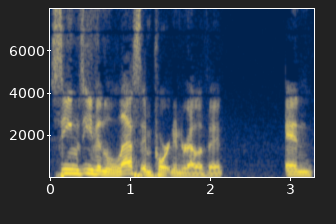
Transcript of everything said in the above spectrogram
seems even less important and relevant and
